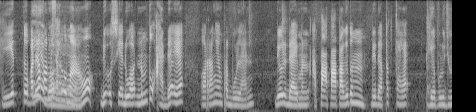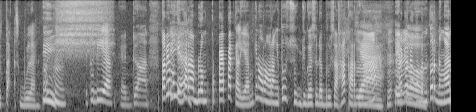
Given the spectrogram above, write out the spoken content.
gitu padahal Iya, kalau misalnya lu mau di usia 26 tuh ada ya orang yang per bulan dia udah diamond apa-apa-apa gitu, Hmm. dia dapat kayak 30 juta sebulan. Ih, Itu dia. edan. Tapi mungkin Iya. karena belum kepepet kali ya. Mungkin orang-orang itu su- juga sudah berusaha karena Ya, mereka itu. udah kebentur dengan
